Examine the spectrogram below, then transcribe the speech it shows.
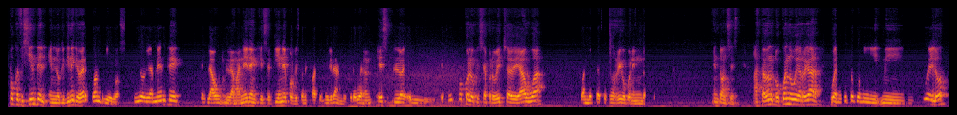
poco eficiente en, lo que tiene que ver con riegos. Y obviamente es la, manera en que se tiene porque son espacios muy grandes, pero bueno, es, es un poco lo que se aprovecha de agua cuando se hace esos riegos por inundación. Entonces, ¿hasta dónde o cuándo voy a regar? Bueno, yo toco mi, mi suelo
